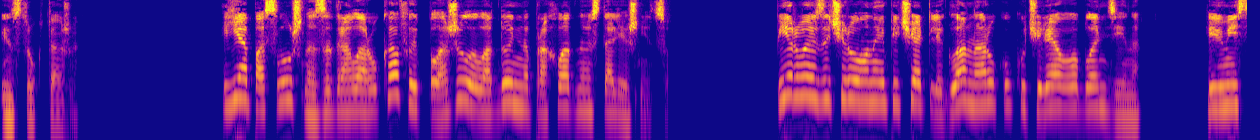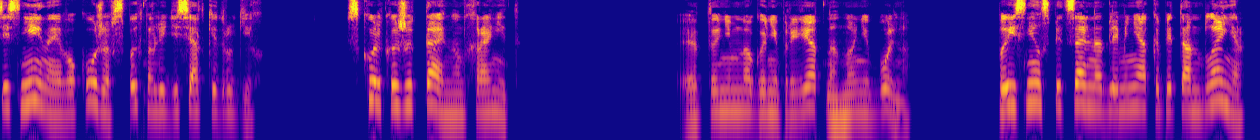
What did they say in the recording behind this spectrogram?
инструктажа. Я послушно задрала рукав и положила ладонь на прохладную столешницу. Первая зачарованная печать легла на руку кучерявого блондина, и вместе с ней на его коже вспыхнули десятки других. Сколько же тайн он хранит? Это немного неприятно, но не больно пояснил специально для меня капитан Блайнер,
